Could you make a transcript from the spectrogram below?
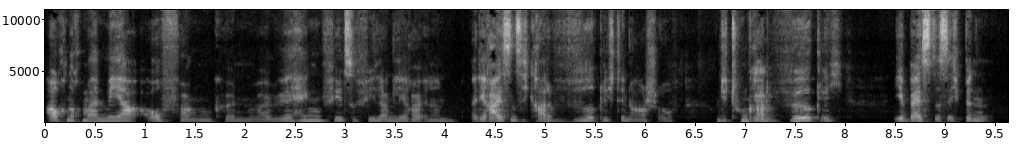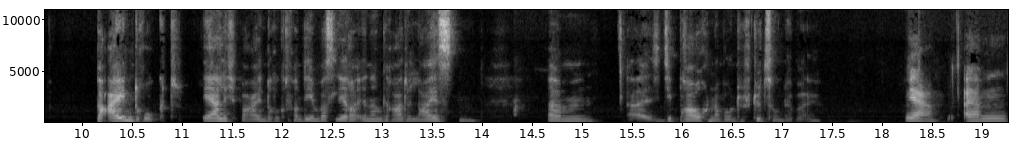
auch noch mal mehr auffangen können, weil wir hängen viel zu viel an LehrerInnen. Die reißen sich gerade wirklich den Arsch auf und die tun gerade ja. wirklich ihr Bestes. Ich bin beeindruckt ehrlich beeindruckt von dem, was LehrerInnen gerade leisten. Ähm, äh, die brauchen aber Unterstützung dabei. Ja, ähm,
